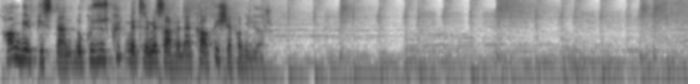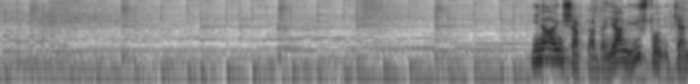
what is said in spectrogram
ham bir pistten 940 metre mesafeden kalkış yapabiliyor. Yine aynı şartlarda yani 100 ton iken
